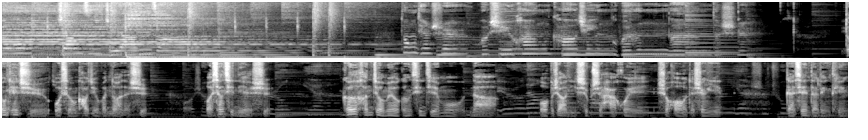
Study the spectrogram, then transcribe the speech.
物将自己安葬。冬天时我喜欢靠近温暖的事。冬天时我喜欢靠近温暖的事。我相信你也是。隔了很久没有更新节目，那我不知道你是不是还会守候我的声音。感谢你的聆听，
